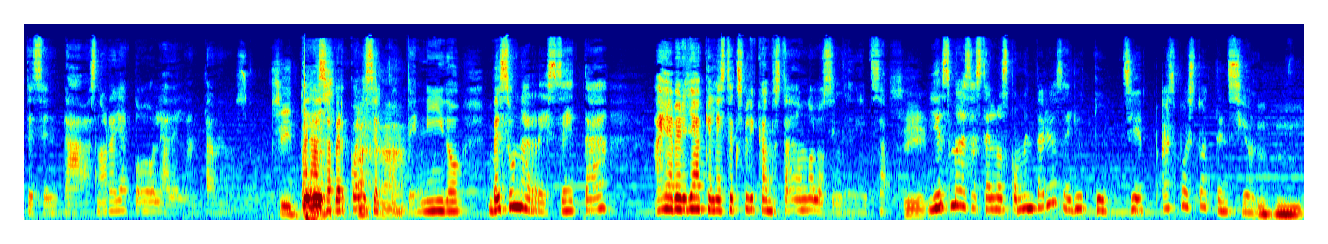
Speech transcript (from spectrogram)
te sentabas, ¿no? Ahora ya todo le adelantamos. Sí, todo para es- saber cuál es el contenido. Ves una receta. Ay, a ver, ya que le está explicando, está dando los ingredientes. Sí. Y es más, hasta en los comentarios de YouTube, si has puesto atención, Ujú,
